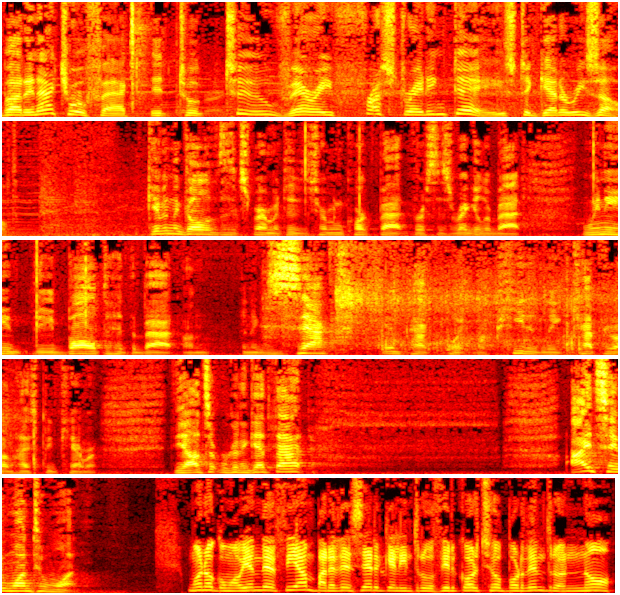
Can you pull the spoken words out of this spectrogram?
But in actual fact, it took two very frustrating days to get a result. Given the goal of this experiment to determine cork bat versus regular bat, we need the ball to hit the bat on an exact impact point repeatedly captured on high speed camera. The odds that we're going to get that? I'd say one to one. Bueno, como bien decían, parece ser que el introducir corcho por dentro no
